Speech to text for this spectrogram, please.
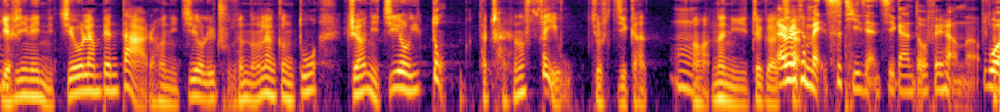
也嗯是因为你肌肉量变大，然后你肌肉里储存能量更多，只要你肌肉一动，它产生的废物就是肌酐嗯啊，那你这个产，Eric 每次体检肌酐都非常的，我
